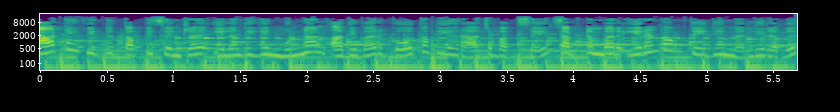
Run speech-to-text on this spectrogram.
நாட்டை விட்டு தப்பி சென்ற இலங்கையின் முன்னாள் அதிபர் கோத்தபய ராஜபக்சே செப்டம்பர் இரண்டாம் தேதி நள்ளிரவு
